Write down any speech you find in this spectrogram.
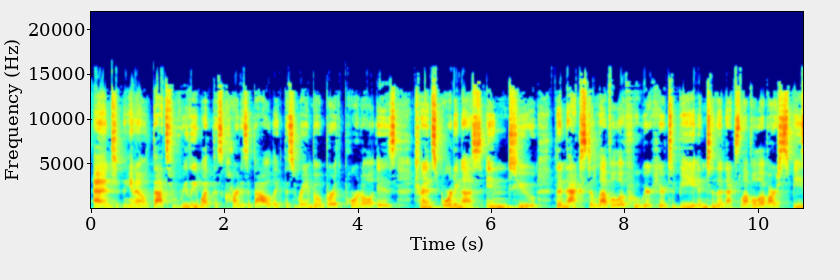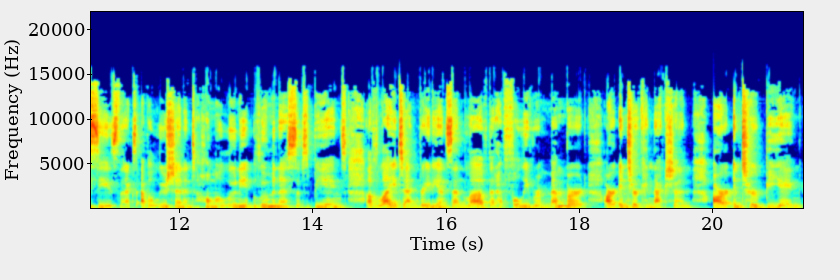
And, you know, that's really what this card is about. Like this rainbow birth portal is transporting us into the next level of who we're here to be, into the next level of our species, the next evolution into homo luminous beings of light and radiance and love that have fully remembered our interconnection, our interbeing,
